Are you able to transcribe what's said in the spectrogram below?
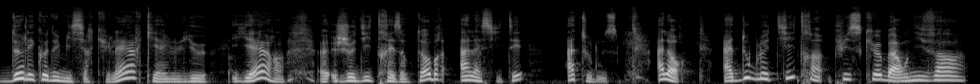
de l'économie circulaire qui a eu lieu hier, euh, jeudi 13 octobre, à la Cité à Toulouse. Alors, à double titre, puisque bah, on y va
